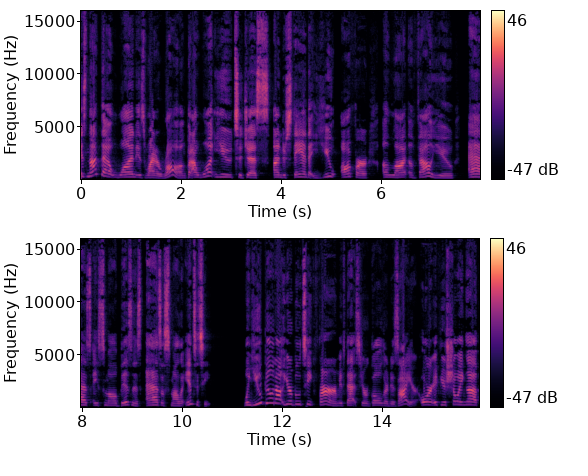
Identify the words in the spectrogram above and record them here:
it's not that one is right or wrong, but I want you to just understand that you offer a lot of value as a small business, as a smaller entity. When you build out your boutique firm, if that's your goal or desire, or if you're showing up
